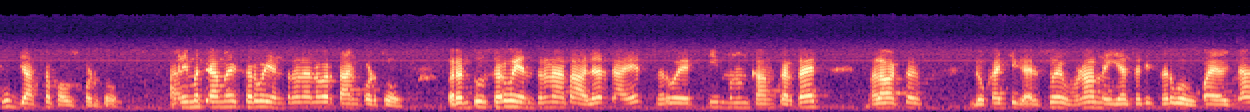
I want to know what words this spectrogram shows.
खूप जास्त पाऊस पडतो आणि मग त्यामुळे सर्व यंत्रणांवर ताण पडतो. परंतु सर्व यंत्रणा आता अलर्ट आहेत. सर्व एक टीम म्हणून काम करतायत. मला वाटतं लोकांची गैरसोय होणार नाही. यासाठी सर्व उपाययोजना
